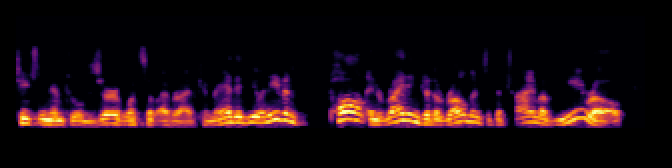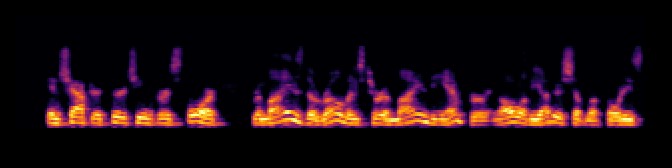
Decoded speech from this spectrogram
teaching them to observe whatsoever I've commanded you. And even Paul, in writing to the Romans at the time of Nero, in chapter 13, verse 4, reminds the Romans to remind the emperor and all of the other civil authorities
